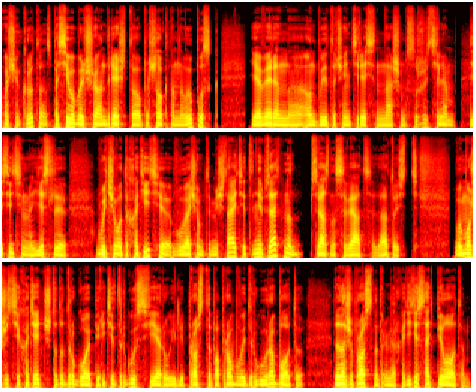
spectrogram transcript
Очень круто. Спасибо большое, Андрей, что пришел к нам на выпуск. Я уверен, он будет очень интересен нашим слушателям. Действительно, если вы чего-то хотите, вы о чем-то мечтаете, это не обязательно связано с авиацией, да, то есть вы можете хотеть что-то другое, перейти в другую сферу или просто попробовать другую работу. Да даже просто, например, хотите стать пилотом.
